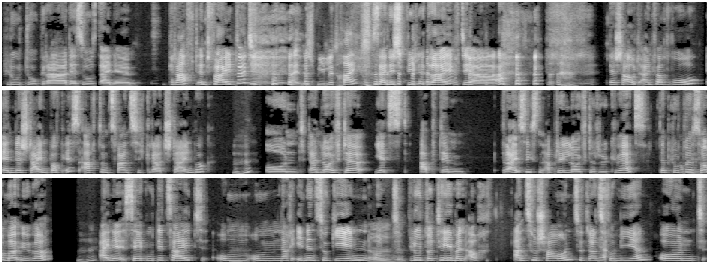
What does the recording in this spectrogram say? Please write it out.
Pluto gerade so seine Kraft entfaltet. Seine Spiele treibt. Seine Spiele treibt, ja. Der schaut einfach, wo Ende Steinbock ist, 28 Grad Steinbock. Mhm. Und dann läuft er jetzt ab dem 30. April läuft er rückwärts, der Pluto, okay. Sommer über. Mhm. Eine sehr gute Zeit, um, mhm. um nach innen zu gehen mhm. und Pluto-Themen auch anzuschauen, zu transformieren. Ja. Und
